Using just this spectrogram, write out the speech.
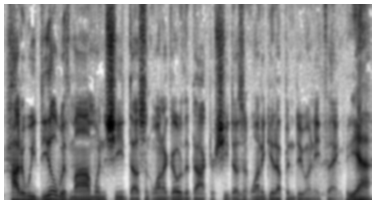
how do we deal with mom when she doesn't want to go to the doctor? She doesn't want to get up and do anything. Yeah.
